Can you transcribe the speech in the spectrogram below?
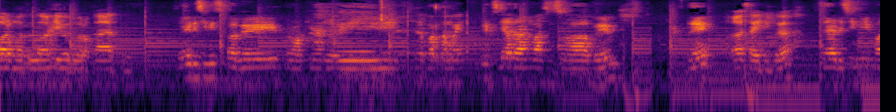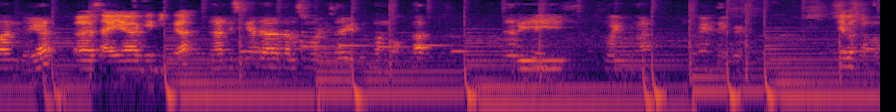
warahmatullahi wabarakatuh. Saya di sini sebagai perwakilan dari Departemen Kesejahteraan Mahasiswa BEM FD. Uh, saya juga, Saya di sini Iman Hidayat uh, saya Gedika. dan di sini ada narasumber kita yaitu Bang Moka dari Ketua Himpunan MTP. Siapa? Sama.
